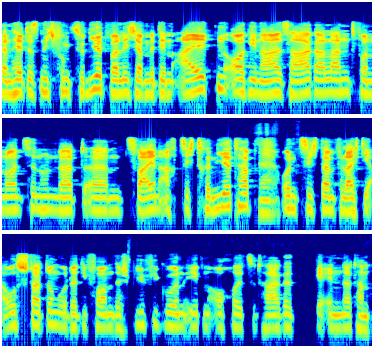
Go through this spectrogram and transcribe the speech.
dann hätte es nicht funktioniert, weil ich ja mit dem alten Original Sagerland von 1982 trainiert habe ja. und sich dann vielleicht die Ausstattung oder die Form der Spielfiguren eben auch heutzutage geändert haben.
